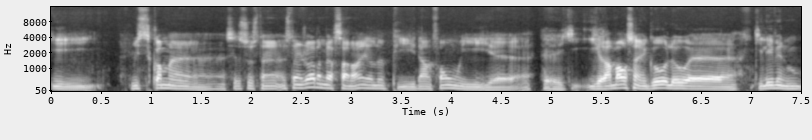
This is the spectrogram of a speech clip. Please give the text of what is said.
lui, c'est comme un. C'est un, un, genre de mercenaire, là. Puis, dans le fond, il, euh, il, ramasse un gars, là, euh, qui livre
